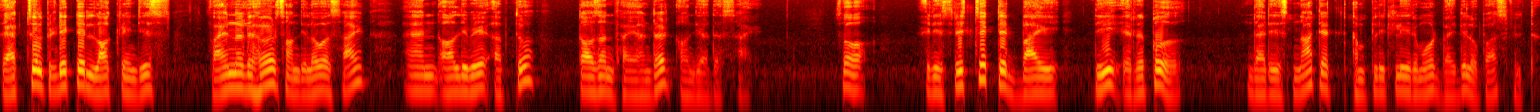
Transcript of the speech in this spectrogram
the actual predicted lock range is 500 hertz on the lower side and all the way up to 1500 on the other side. So, it is restricted by the ripple that is not yet completely removed by the low pass filter.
